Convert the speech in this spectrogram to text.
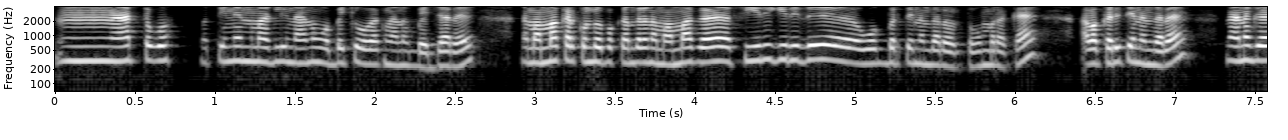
ಹ್ಞೂ ಆಯ್ತು ತಗೋ. ಮತ್ತಿನ್ನೇನು ಮಾಡಲಿ? ನಾನು ಒಬ್ಬಕ್ಕೆ ಹೋಗಕ್ಕೆ ನನಗೆ ಬೇಜಾರು. ನಮ್ಮ ಅಮ್ಮ ಕರ್ಕೊಂಡು ಹೋಗ್ಬೇಕಂದ್ರೆ ನಮ್ಮ ಅಮ್ಮಗೆ ಸೀರಿಗಿರಿದು ಹೋಗಿ ಬರ್ತೀನಿ ಅಂದಾರ ಅವ್ರು ತೊಗೊಂಬರಕ್ಕೆ ಅವಾಗ ಕರಿತೇನೆ ಅಂದ್ರೆ ನನಗೆ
